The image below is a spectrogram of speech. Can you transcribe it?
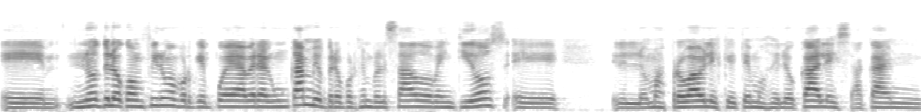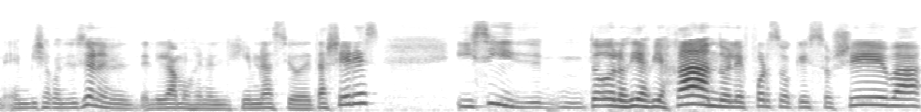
Eh, no te lo confirmo porque puede haber algún cambio, pero por ejemplo el sábado 22 eh, lo más probable es que estemos de locales acá en, en Villa Constitución, en el, digamos en el gimnasio de talleres. Y sí, todos los días viajando, el esfuerzo que eso lleva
